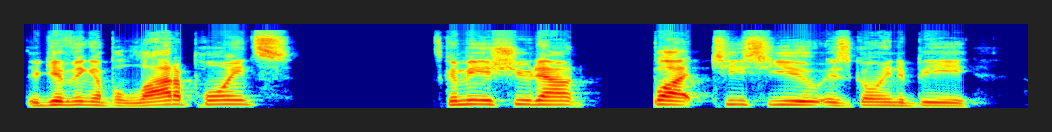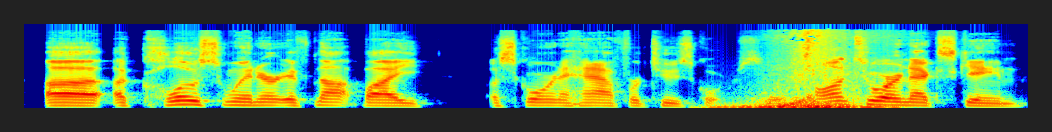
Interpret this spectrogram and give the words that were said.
They're giving up a lot of points. It's going to be a shootout but TCU is going to be uh, a close winner, if not by a score and a half or two scores. On to our next game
